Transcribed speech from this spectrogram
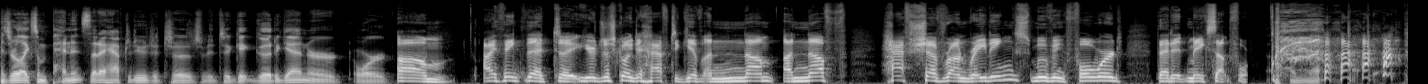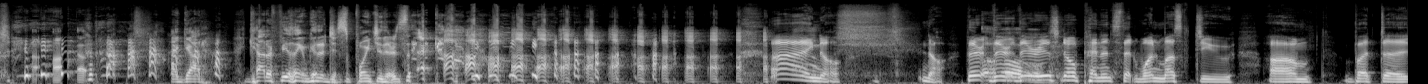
Is there like some penance that I have to do to to, to get good again, or or Um, I think that uh, you're just going to have to give a num- enough half chevron ratings moving forward that it makes up for. I got I got a feeling I'm going to disappoint you there, Zach. I know. No, there, there, there Oh. is no penance that one must do. Um, but uh,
